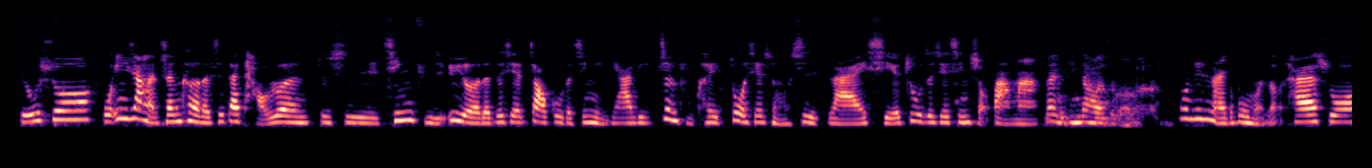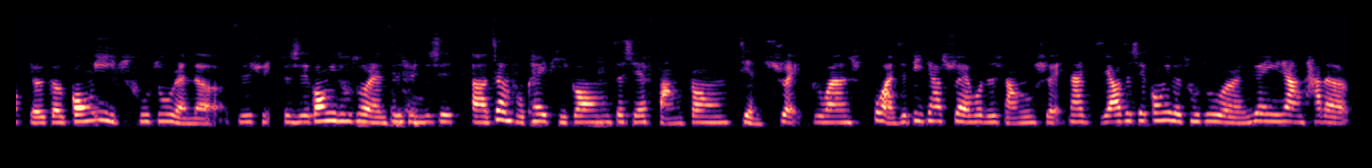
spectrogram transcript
比如说，我印象很深刻的是在讨论就是亲子育儿的这些照顾的心理压力，政府可以做些什么事来协助这些新手爸妈。那你听到了什么吗？忘记是哪一个部门了。他在说有一个公益出租人的资讯，就是公益出租人资讯，就是呃政府可以提供这些房东减税，不管不管是地价税或者是房屋税，那只要这些公益的出租人愿意让他的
